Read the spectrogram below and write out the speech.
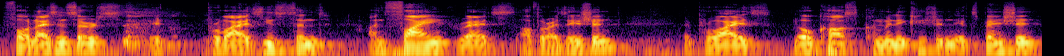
For licensors, it provides instant and fine rights authorization. It provides low-cost communication expansion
